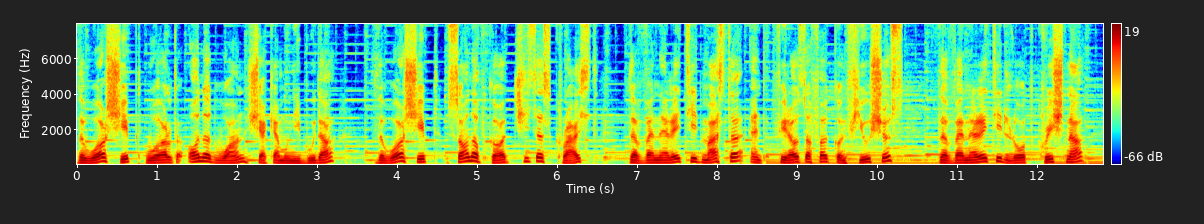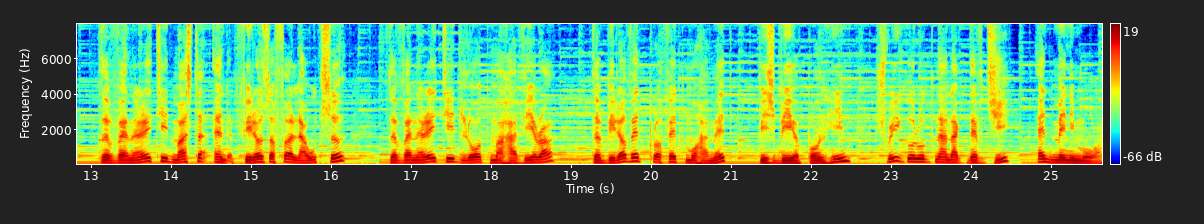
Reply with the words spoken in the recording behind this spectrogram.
the worshipped world honored one Shakyamuni Buddha, the worshipped Son of God Jesus Christ, the venerated Master and philosopher Confucius, the venerated Lord Krishna, the venerated Master and philosopher Lao Tzu, the venerated Lord Mahavira, the beloved Prophet Muhammad, peace be upon him, Sri Guru Nanak Dev Ji, and many more.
